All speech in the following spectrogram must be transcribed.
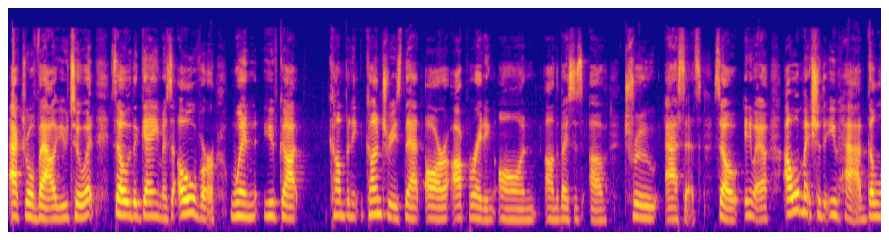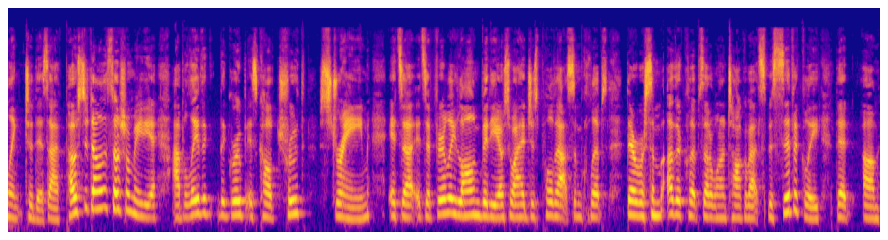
actual value to it. So the game is over when you've got company countries that are operating on on the basis of true assets. So anyway, I will make sure that you have the link to this. I've posted on the social media. I believe the, the group is called Truth Stream. It's a it's a fairly long video, so I had just pulled out some clips. There were some other clips that I want to talk about specifically that um,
